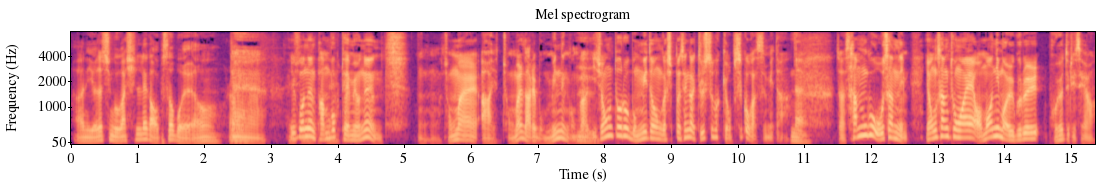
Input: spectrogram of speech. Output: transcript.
아니 여자친구가 신뢰가 없어 보여요. 네. 이거는 반복되면은 음, 정말 아 정말 나를 못 믿는 건가? 음. 이 정도로 못 믿어온가 싶은 생각이 들 수밖에 없을 것 같습니다. 네. 자, 3953님. 영상통화에 어머님 얼굴을 보여드리세요.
